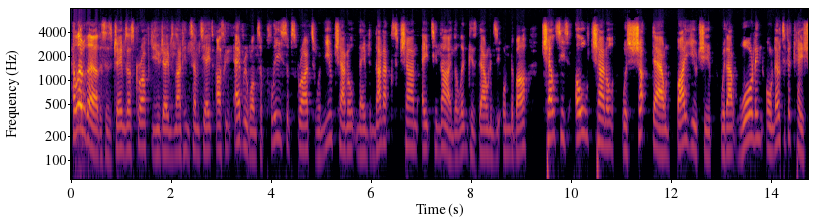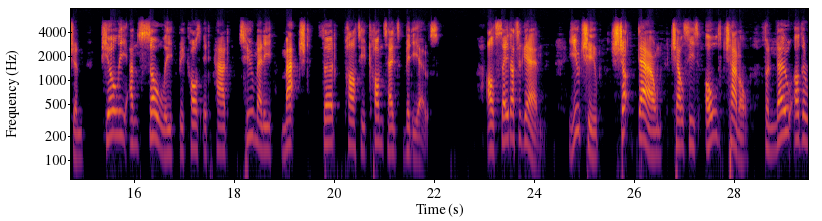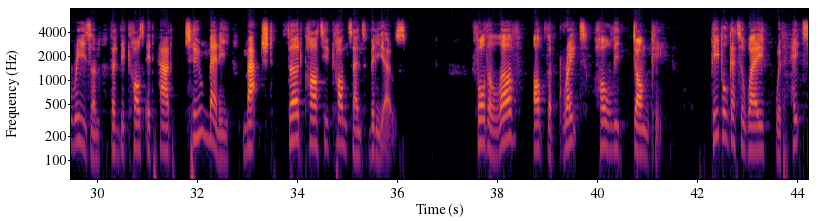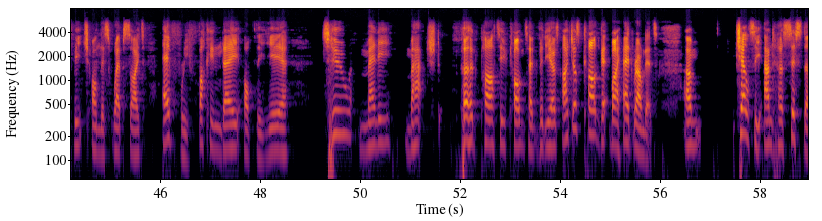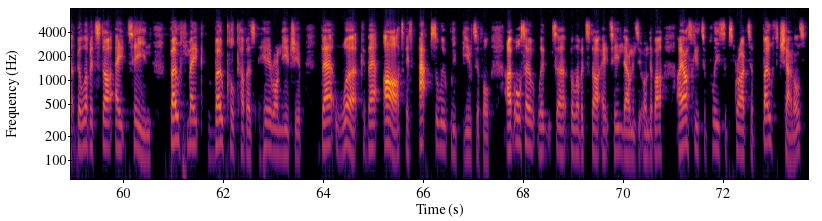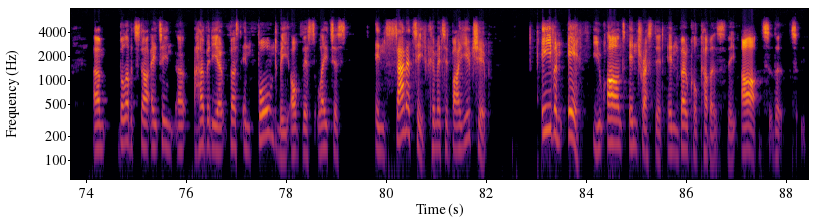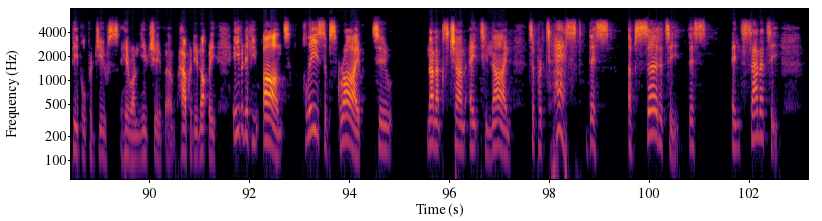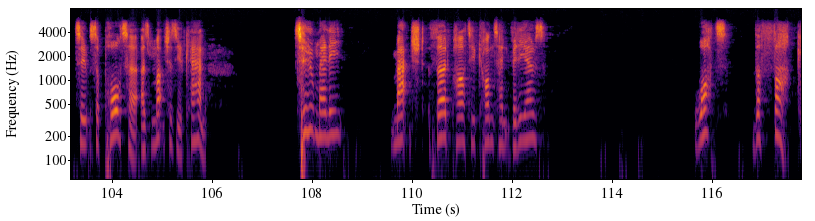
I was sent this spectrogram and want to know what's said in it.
Hello there, this is James S. Croft, UJames1978, asking everyone to please subscribe to a new channel named Nanax-chan89. The link is down in the underbar. Chelsea's old channel was shut down by YouTube without warning or notification purely and solely because it had too many matched third-party content videos. I'll say that again. YouTube shut down Chelsea's old channel for no other reason than because it had too many matched third party content videos. For the love of the great holy donkey. People get away with hate speech on this website every fucking day of the year. Too many matched third party content videos. I just can't get my head round it. Um, Chelsea and her sister, Beloved Star 18, both make vocal covers here on YouTube. Their work, their art is absolutely beautiful. I've also linked uh, Beloved Star 18 down into underbar. I ask you to please subscribe to both channels. Um, Beloved Star 18, uh, her video first informed me of this latest insanity committed by YouTube. Even if you aren't interested in vocal covers, the art that people produce here on YouTube, um, how could you not be? Even if you aren't, please subscribe to Nanax-chan89 to protest this absurdity, this insanity, to support her as much as you can. Too many matched third party content videos? What the fuck?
